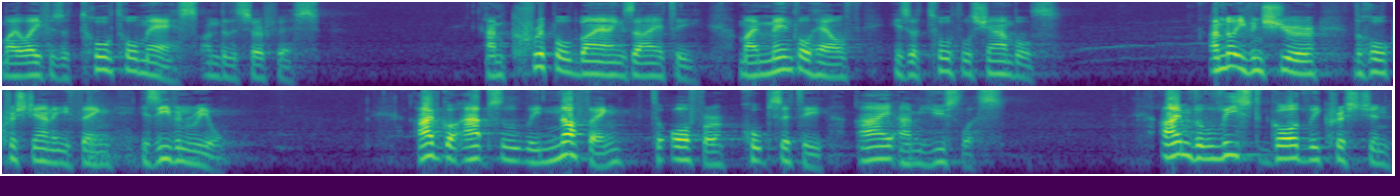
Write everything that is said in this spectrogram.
My life is a total mess under the surface. I'm crippled by anxiety. My mental health is a total shambles. I'm not even sure the whole Christianity thing is even real. I've got absolutely nothing to offer Hope City. I am useless. I'm the least godly Christian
